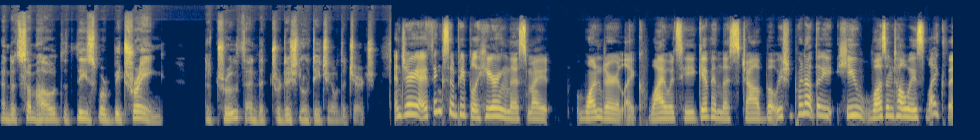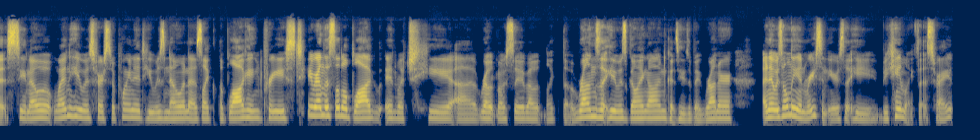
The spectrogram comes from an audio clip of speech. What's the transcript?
and that somehow that these were betraying the truth and the traditional teaching of the church. And Gerry, I think some people hearing this might wonder like why was he given this job? But we should point out that he, he wasn't always like this you know? When he was first appointed he was known as like the blogging priest. He ran this little blog in which he uh, wrote mostly about like the runs that he was going on because he's a big runner. And it was only in recent years that he became like this, right?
